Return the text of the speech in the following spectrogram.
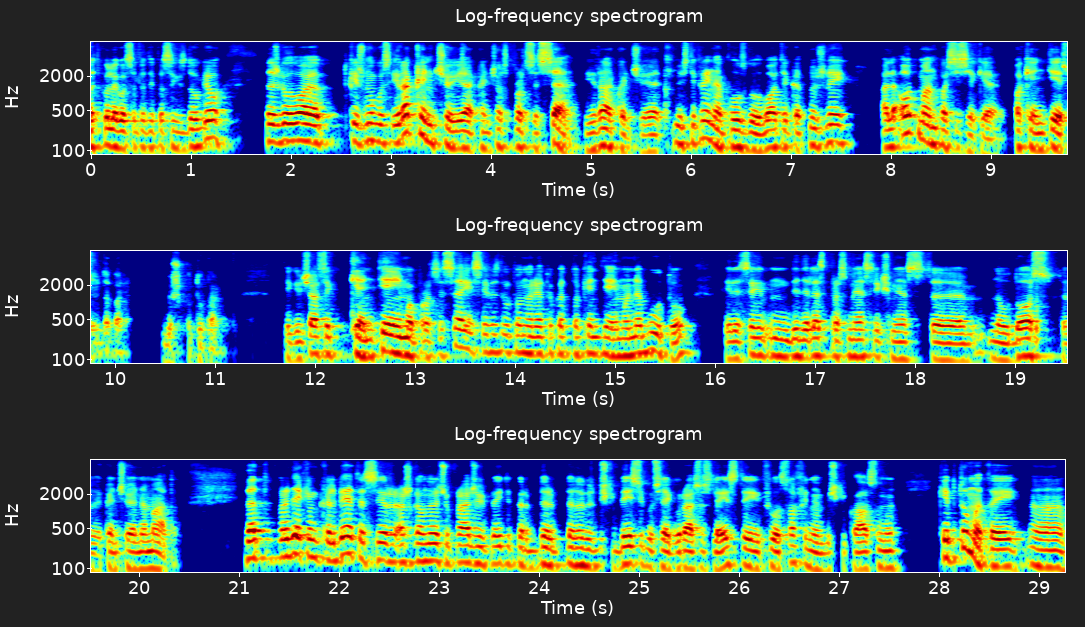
bet kolegos apie tai pasakys daugiau. Bet aš galvoju, kai žmogus yra kančioje, kančios procese, yra kančioje, jis tikrai nepuls galvoti, kad, nu, žinai, ale ot man pasisekė, pakentėsiu dabar biškutuką. Tai greičiausiai kentėjimo procese jisai vis dėlto norėtų, kad to kentėjimo nebūtų ir jisai didelės prasmės, reikšmės e, naudos toje kančioje nemato. Bet pradėkim kalbėtis ir aš gal norėčiau pradžioj peiti per, per, per biški beisikus, jeigu rasus leis, tai filosofiniam biški klausimui. Kaip tu matai uh,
